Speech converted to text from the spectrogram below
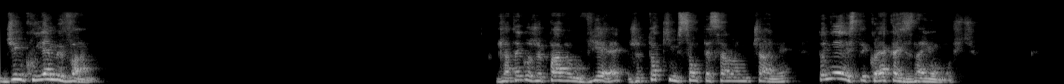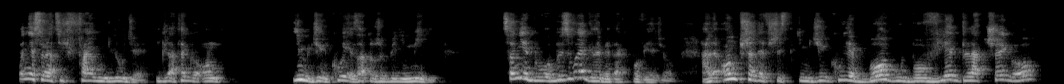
Dziękujemy Wam? Dlatego, że Paweł wie, że to, kim są Tesaloniczanie, to nie jest tylko jakaś znajomość. To nie są jacyś fajni ludzie i dlatego on im dziękuję za to, że byli mili. co nie byłoby złe, gdyby tak powiedział. Ale on przede wszystkim dziękuje Bogu, bo wie, dlaczego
